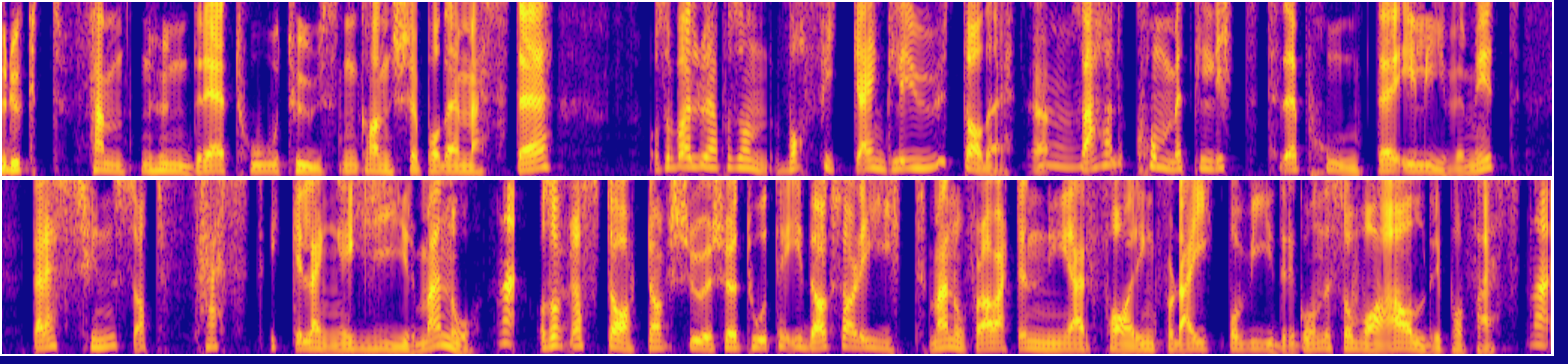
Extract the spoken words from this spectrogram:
brukt 1500-2000 kanskje på det meste, og så bare lurer jeg på sånn, hva fikk jeg egentlig ut av det? Ja. Så jeg har kommet litt til det punktet i livet mitt der jeg syns at fest ikke lenger gir meg noe. Nei. Og så fra starten av 2022 til i dag så har det gitt meg noe, for det har vært en ny erfaring. For da jeg gikk på videregående, så var jeg aldri på fest. Nei.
